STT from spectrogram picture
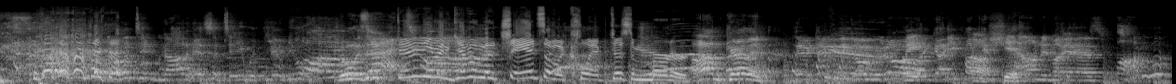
I did not hesitate with you. Eli. Who was that? Didn't even give him a chance of a clip, just murder. I'm coming. They're definitely going. Oh Wait. my god, he Oh fucking. shit. Pounded my ass. Fuck.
